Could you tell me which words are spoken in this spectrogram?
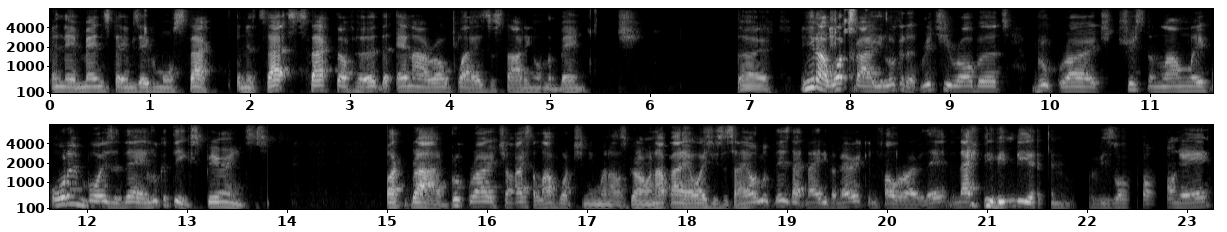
and their men's team's even more stacked. And it's that stacked, I've heard, that NRL players are starting on the bench. So, you know what, bro? You look at it Richie Roberts, Brooke Roach, Tristan Lumley, all them boys are there. Look at the experience. Like, bruh, Brooke Roach, I used to love watching him when I was growing up. I always used to say, oh, look, there's that Native American fella over there, the Native Indian with his long, long hair.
